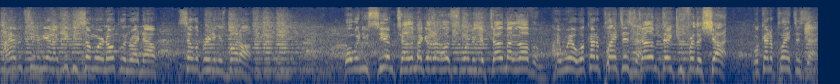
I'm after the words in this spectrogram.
I haven't seen him yet. I think he's somewhere in Oakland right now, celebrating his butt off. Well, when you see him, tell him I got a housewarming gift. Tell him I love him. I will. What kind of plant is that? Tell him thank you for the shot. What kind of plant is that?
